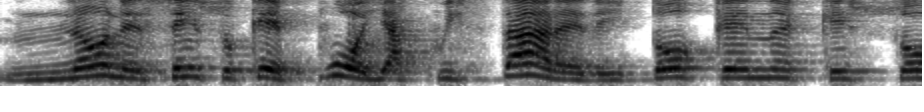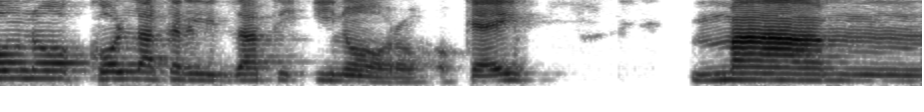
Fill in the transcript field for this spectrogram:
non nel senso che puoi acquistare dei token che sono collateralizzati in oro, ok? Ma mm,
